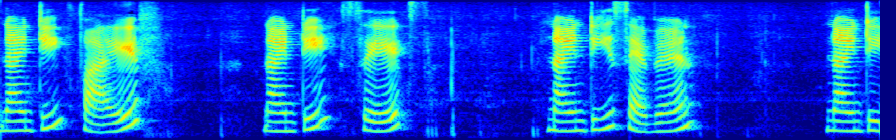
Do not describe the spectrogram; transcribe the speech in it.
ninety five ninety six ninety seven ninety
